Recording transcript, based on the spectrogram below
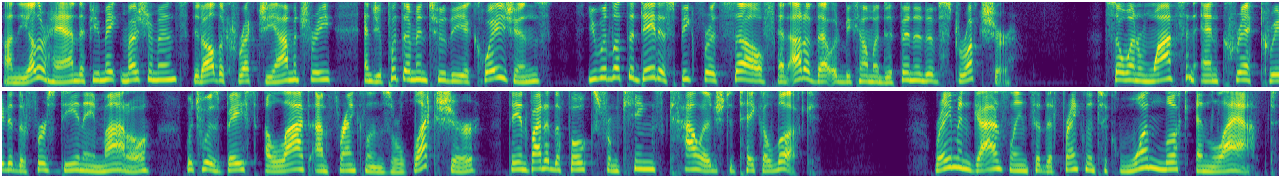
On the other hand, if you make measurements, did all the correct geometry, and you put them into the equations, you would let the data speak for itself, and out of that would become a definitive structure. So when Watson and Crick created their first DNA model, which was based a lot on Franklin's lecture, they invited the folks from King's College to take a look. Raymond Gosling said that Franklin took one look and laughed.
